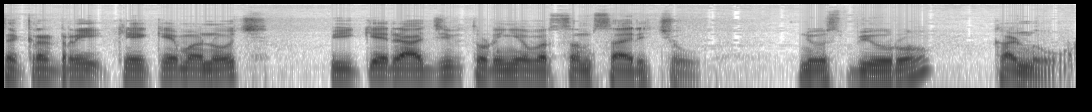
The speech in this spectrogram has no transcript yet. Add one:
Secretary K K Manoj P K Rajeev തുടങ്ങിയവർ സംസാരിച്ചു. News bureau Kannur.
